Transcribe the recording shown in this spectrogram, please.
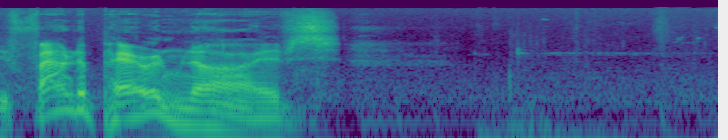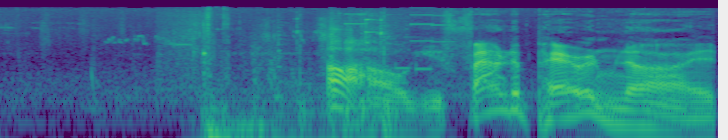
You found a pair of knives. Oh, you found a pair of knives.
